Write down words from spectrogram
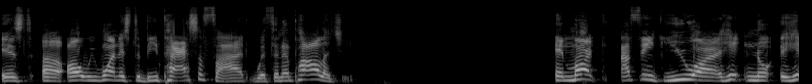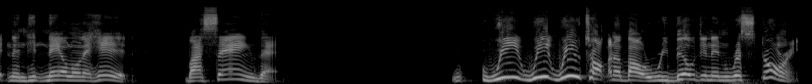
is uh, all we want is to be pacified with an apology. And Mark, I think you are hitting hitting a nail on the head by saying that. We we we're talking about rebuilding and restoring.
